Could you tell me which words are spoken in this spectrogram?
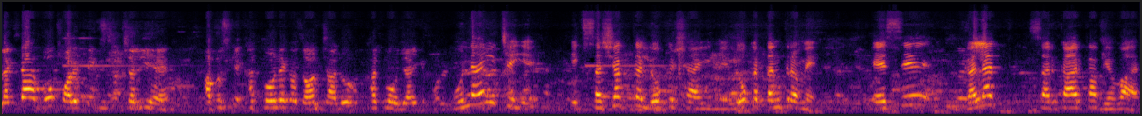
लगता है वो पॉलिटिक्स जो चली है अब उसके खत्म होने का दौर चालू खत्म हो जाएगी पॉलिटिक्स। होना ही चाहिए। एक सशक्त लोकशाही में लोकतंत्र में ऐसे गलत सरकार का व्यवहार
